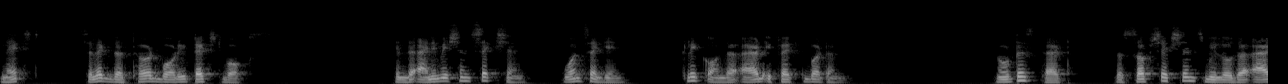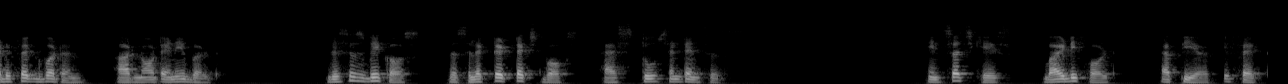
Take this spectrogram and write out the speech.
Next, select the third body text box. In the animation section, once again, click on the Add Effect button. Notice that the subsections below the Add Effect button are not enabled. This is because the selected text box has two sentences. In such case, by default, Appear effect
